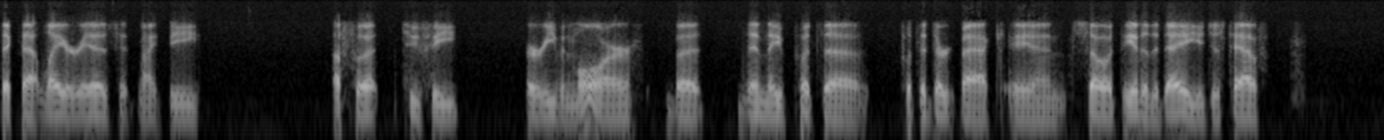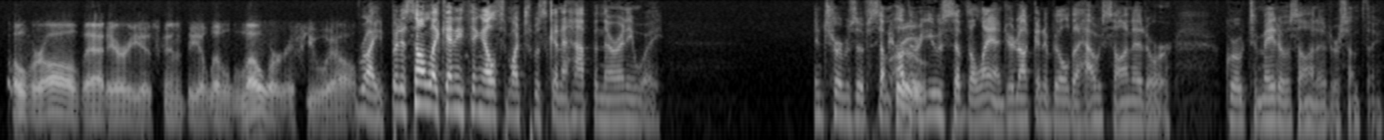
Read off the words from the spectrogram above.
thick that layer is, it might be a foot, two feet, or even more. But then they put the put the dirt back, and so at the end of the day, you just have overall that area is going to be a little lower, if you will. Right, but it's not like anything else much was going to happen there anyway. In terms of some other use of the land, you're not going to build a house on it or grow tomatoes on it or something.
